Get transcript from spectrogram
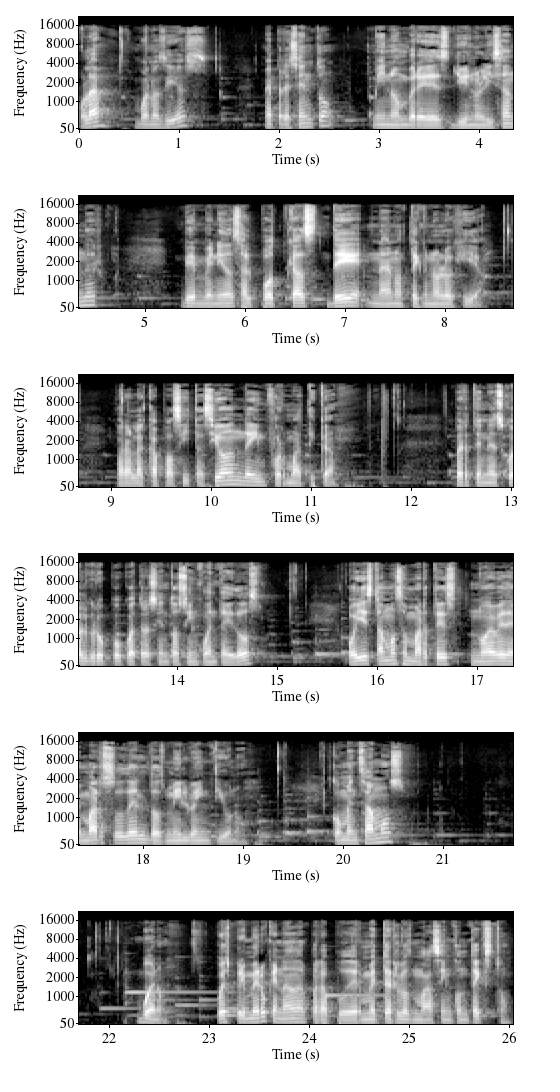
Hola, buenos días. Me presento. Mi nombre es Gino Lisander. Bienvenidos al podcast de nanotecnología para la capacitación de informática. Pertenezco al grupo 452. Hoy estamos a martes 9 de marzo del 2021. ¿Comenzamos? Bueno, pues primero que nada para poder meterlos más en contexto,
